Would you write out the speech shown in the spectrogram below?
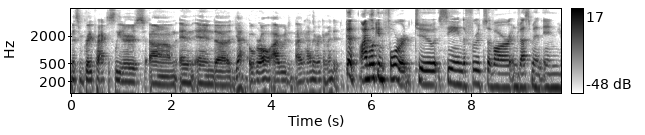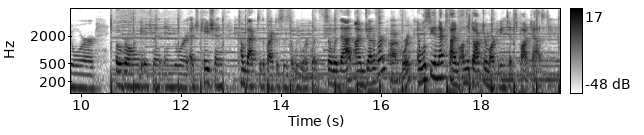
Met some great practice leaders, um, and and uh, yeah, overall, I would I'd highly recommend it. Good. I'm looking forward to seeing the fruits of our investment in your overall engagement and your education come back to the practices that we work with. So, with that, I'm Jennifer. I'm Corey. And we'll see you next time on the Doctor Marketing Tips Podcast.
